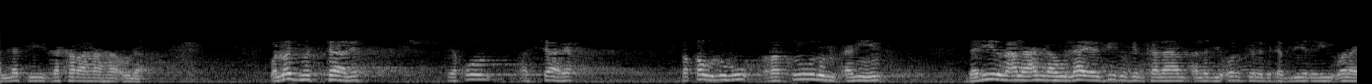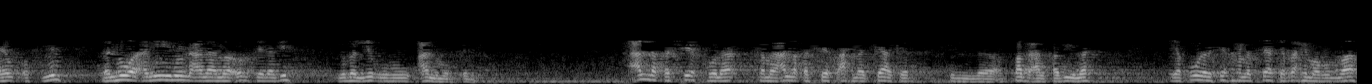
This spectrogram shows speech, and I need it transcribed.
التي ذكرها هؤلاء. والوجه الثالث يقول الشارح فقوله رسول أمين دليل على أنه لا يزيد في الكلام الذي أرسل بتبليغه ولا ينقص منه بل هو أمين على ما أرسل به يبلغه عن مرسله. علق الشيخ هنا كما علق الشيخ أحمد شاكر في الطبعة القديمة. يقول الشيخ أحمد شاكر رحمه الله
